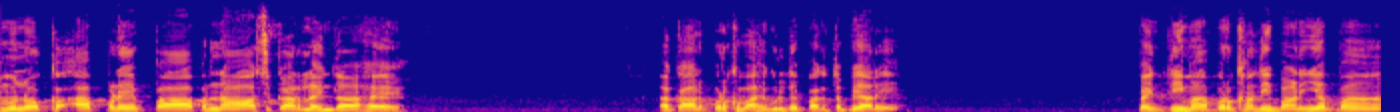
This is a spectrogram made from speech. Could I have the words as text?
ਮਨੁੱਖ ਆਪਣੇ ਪਾਪ ਨਾਸ਼ ਕਰ ਲੈਂਦਾ ਹੈ। ਅਕਾਲ ਪੁਰਖ ਵਾਹਿਗੁਰੂ ਦੇ ਭਗਤ ਪਿਆਰੇ 35 ਪੁਰਖਾਂ ਦੀ ਬਾਣੀ ਆਪਾਂ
